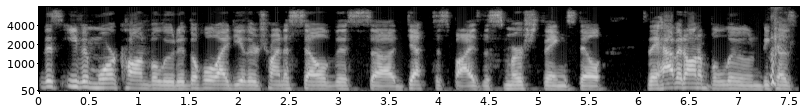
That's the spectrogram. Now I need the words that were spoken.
this even more convoluted, the whole idea they're trying to sell this uh, death to spies, the Smersh thing, still. So they have it on a balloon because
